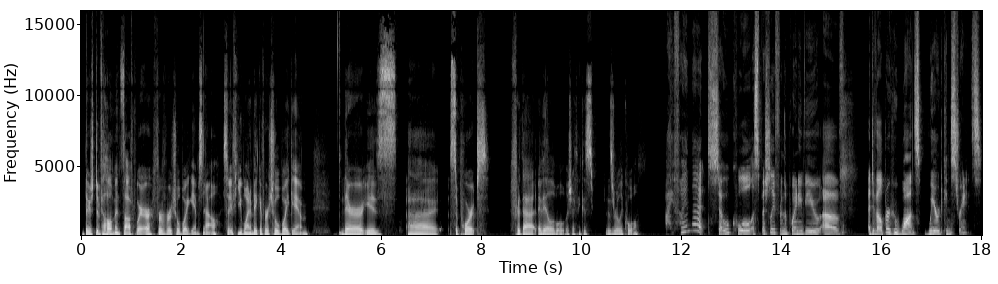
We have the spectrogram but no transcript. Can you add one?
there's development software for virtual boy games now so if you want to make a virtual boy game there is uh support for that available which i think is is really cool I find that so cool, especially from the point of view of a developer who wants weird constraints,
